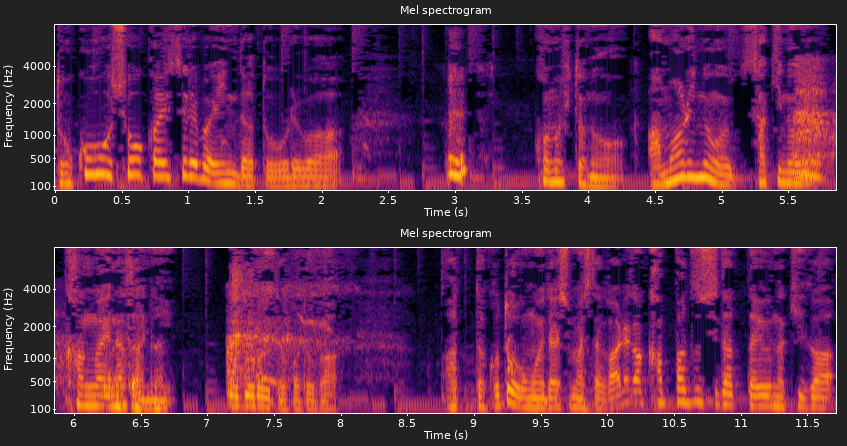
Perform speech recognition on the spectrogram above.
どこを紹介すればいいんだと俺は、この人のあまりの先の考えなさに驚いたことがあったことを思い出しましたが、あれがかっぱ寿司だったような気が。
